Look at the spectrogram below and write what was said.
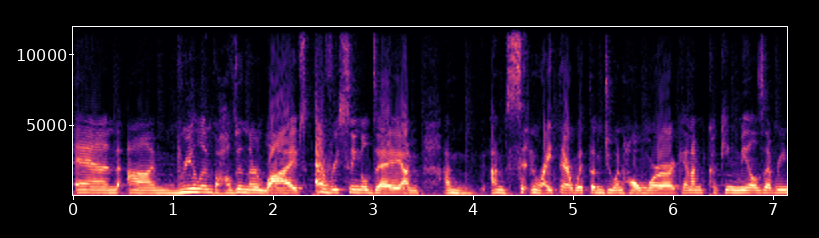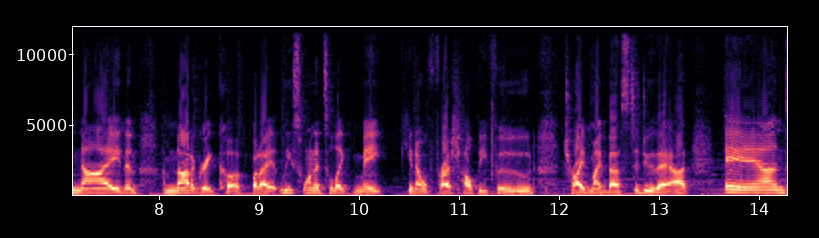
and I'm real involved in their lives every single day. I'm I'm I'm sitting right there with them doing homework and I'm cooking meals every night and I'm not a great cook, but I at least wanted to like make you know, fresh, healthy food, tried my best to do that. And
